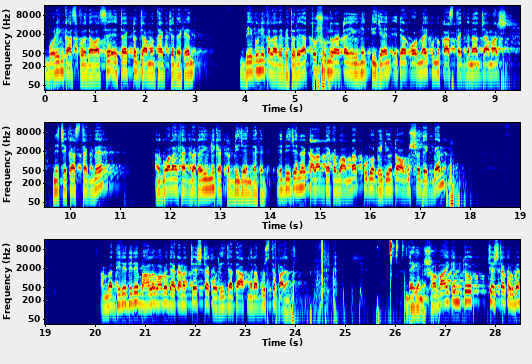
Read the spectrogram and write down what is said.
বোরিং কাজ করে দেওয়া আছে। এটা একটা জামা থাকছে দেখেন। বেগুনি কালারের ভিতরে। এত সুন্দর একটা ইউনিক ডিজাইন এটার অন্যায় কোনো কাজ থাকবে না। জামার নিচে কাজ থাকবে। আর গলায় থাকবে একটা ইউনিক একটা ডিজাইন দেখেন। এই ডিজাইনের কালার দেখাবো আমরা। পুরো ভিডিওটা অবশ্যই দেখবেন। আমরা ধীরে ধীরে ভালোভাবে দেখানোর চেষ্টা করি যাতে আপনারা বুঝতে পারেন। দেখেন, সবাই কিন্তু চেষ্টা করবেন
